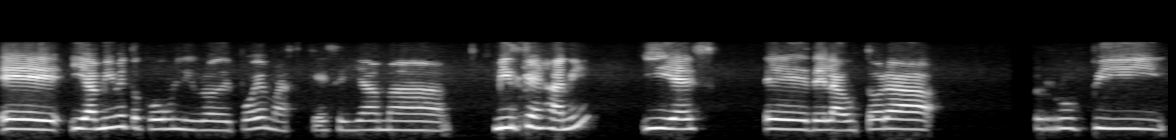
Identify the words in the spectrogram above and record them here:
Eh, y a mí me tocó un libro de poemas que se llama Milk and Honey y es eh, de la autora Rupi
